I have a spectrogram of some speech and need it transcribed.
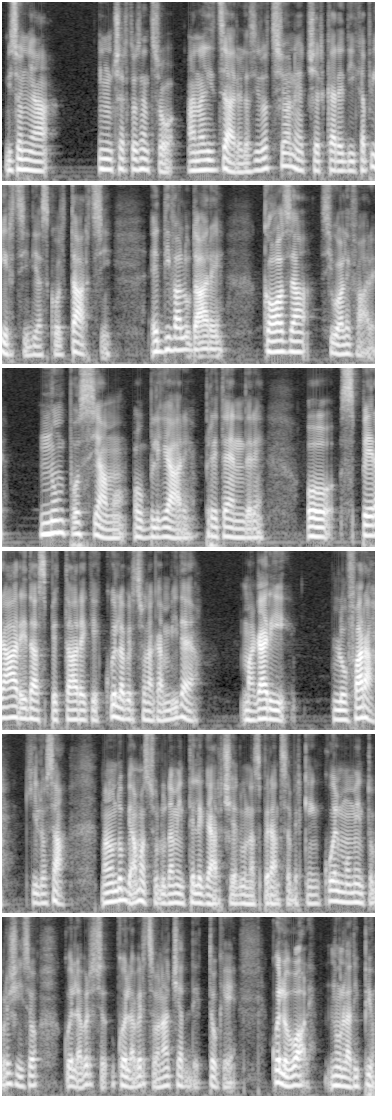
bisogna in un certo senso analizzare la situazione e cercare di capirsi, di ascoltarsi e di valutare cosa si vuole fare. Non possiamo obbligare, pretendere o sperare da aspettare che quella persona cambi idea. Magari lo farà, chi lo sa, ma non dobbiamo assolutamente legarci ad una speranza perché in quel momento preciso quella, pers- quella persona ci ha detto che quello vuole, nulla di più.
